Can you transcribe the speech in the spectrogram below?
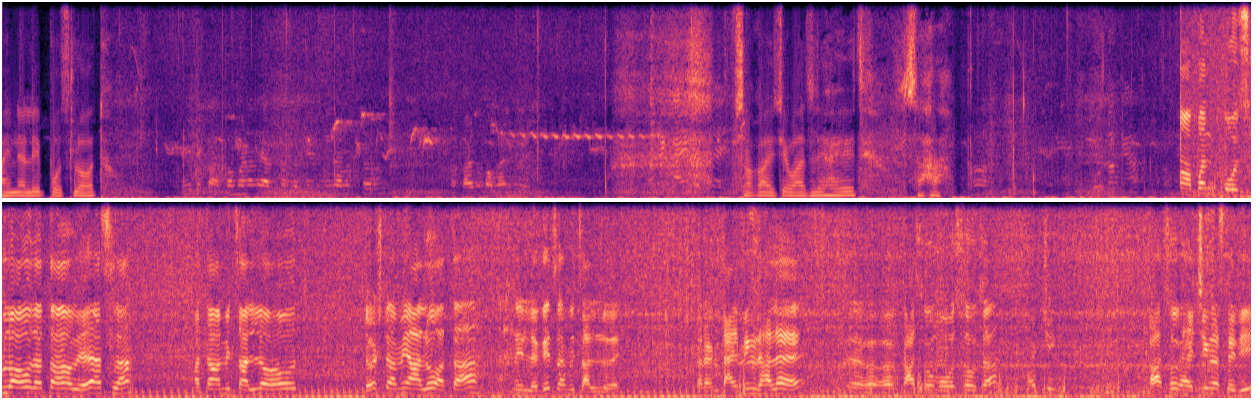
फायनली पोचलो आहोत. सकाळचे वाजले आहेत सहा. आपण पोचलो आहोत आता वेळ असला आता आम्ही चाललो आहोत. जस्ट आम्ही आलो आता आणि लगेच आम्ही चाललो आहे कारण टायमिंग झालं आहे कासव महोत्सवचा. हॅचिंग कासव हॅचिंग असते ती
